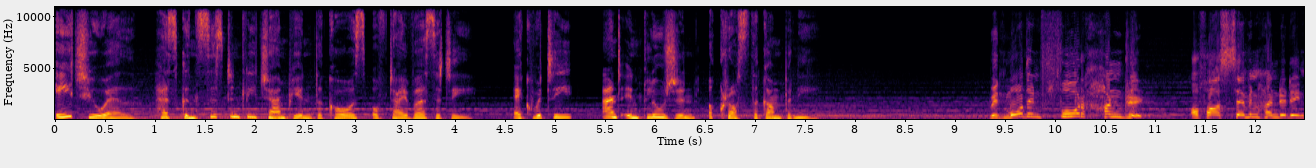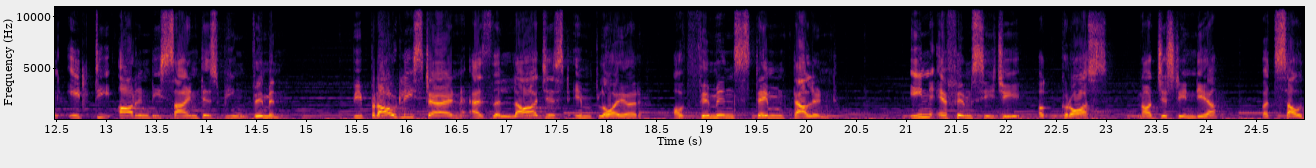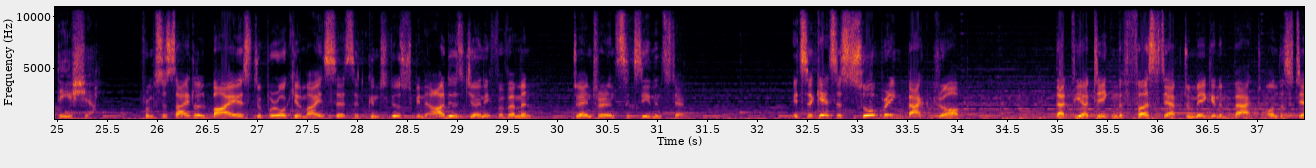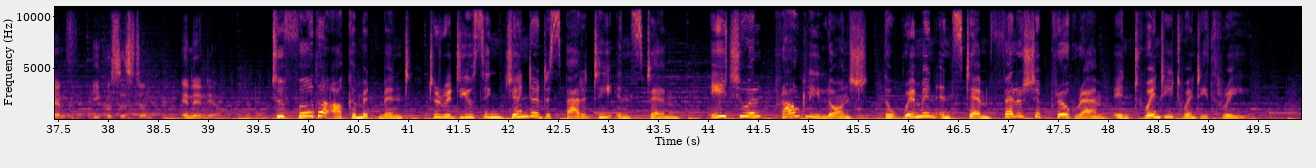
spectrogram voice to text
HUL has consistently championed the cause of diversity, equity and inclusion across the company. With more than 400 of our 780 R&D scientists being women, we proudly stand as the largest employer of women STEM talent in FMCG across not just India, but South Asia. From societal bias to parochial mindsets, it continues to be an arduous journey for women to enter and succeed in STEM. It's against a sobering backdrop that we are taking the first step to make an impact on the STEM ecosystem in India. To further our commitment to reducing gender disparity in STEM, HUL proudly launched the Women in STEM Fellowship Program in 2023.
